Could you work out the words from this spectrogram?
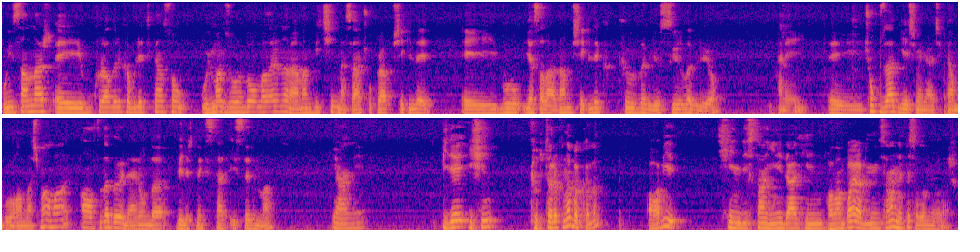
Bu insanlar e, bu kuralları kabul ettikten sonra uymak zorunda olmalarına rağmen bir Çin mesela çok rahat bir şekilde e, bu yasalardan bir şekilde kıvrılabiliyor, sıyrılabiliyor. Hani e, çok güzel bir gelişme gerçekten bu anlaşma ama altı da böyle yani onu da belirtmek ister, istedim ben. Yani bir de işin kötü tarafına bakalım. Abi Hindistan, Yeni Delhi'nin falan bayağı bir insana nefes alamıyorlar.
